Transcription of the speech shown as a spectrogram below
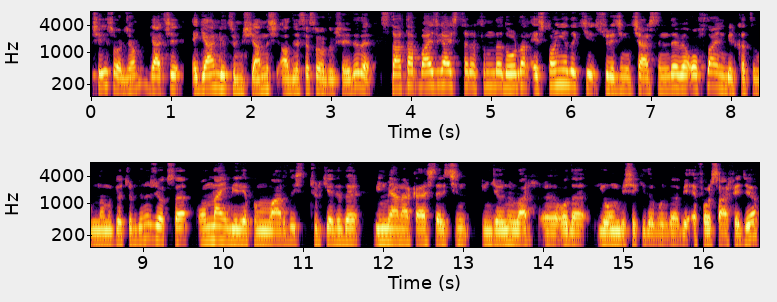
şeyi soracağım. Gerçi Egehan götürmüş yanlış adrese sordum şeyde de. Startup Wise Guys tarafında doğrudan Estonya'daki sürecin içerisinde ve offline bir katılımla mı götürdünüz yoksa online bir yapımı vardı? İşte Türkiye'de de bilmeyen arkadaşlar için Günce Önür var. Ee, o da yoğun bir şekilde burada bir efor sarf ediyor.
